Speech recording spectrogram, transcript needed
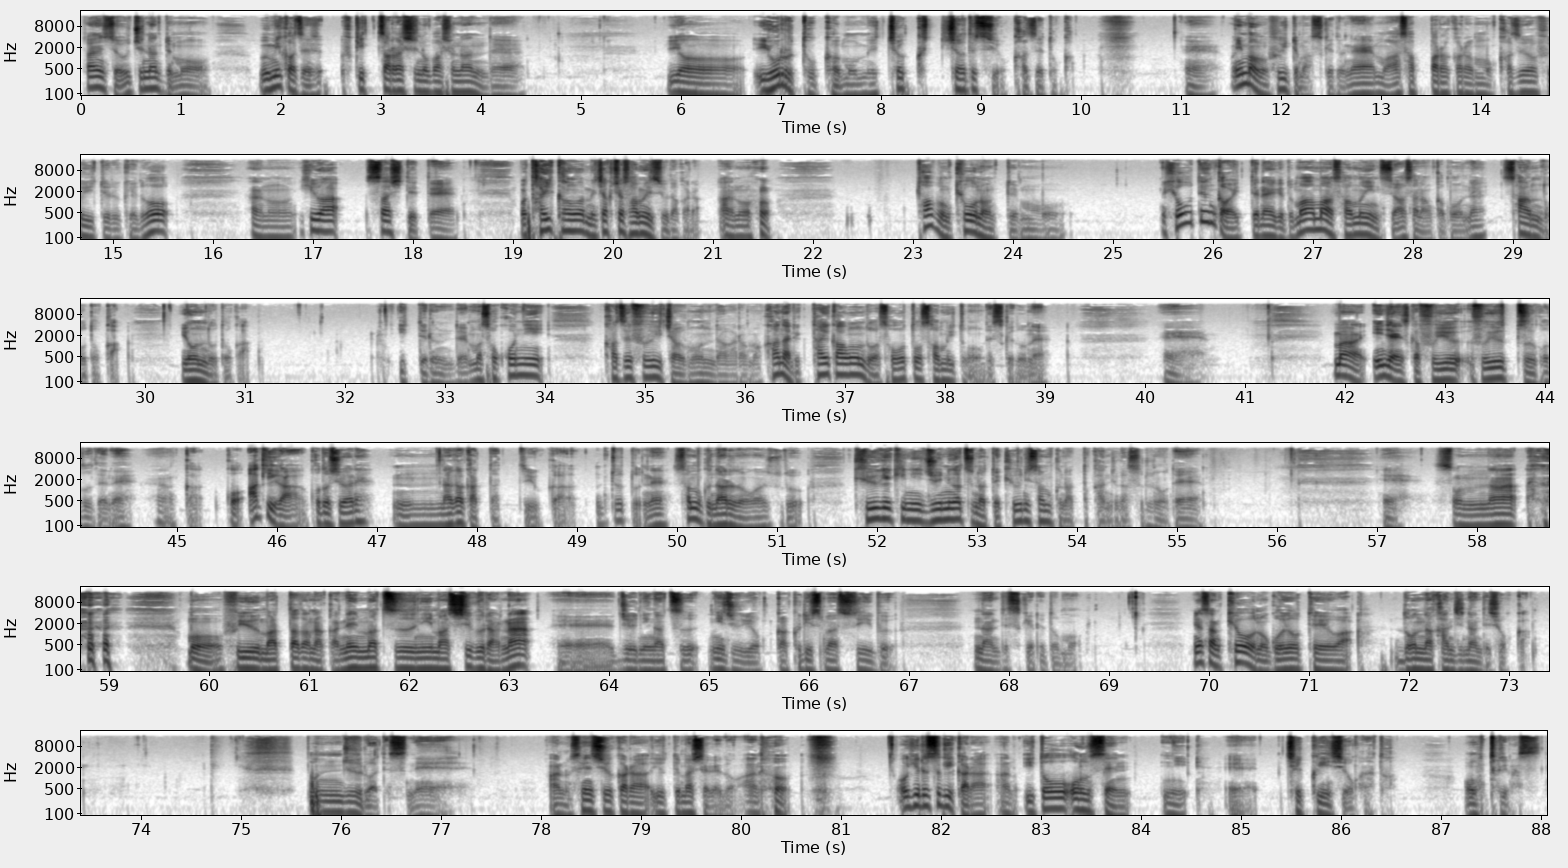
大変ですよ。うちなんてもう海風吹きっざらしの場所なんで、いやー、夜とかもうめちゃくちゃですよ、風とか。ええ今も吹いてますけどね、もう朝っぱらからもう風は吹いてるけど、あの、日は差してて、まあ体感はめちゃくちゃ寒いですよ、だから。あの、多分今日なんてもう、氷点下は行ってないけど、まあまあ寒いんですよ、朝なんかもうね。3度とか、4度とか、行ってるんで、まあそこに風吹いちゃうもんだから、まあかなり体感温度は相当寒いと思うんですけどね。ええまあいいんじゃないですか、冬、冬っつうことでね。なんか、こう、秋が今年はね、うん、長かったっていうか、ちょっとね、寒くなるのがちょっと、急激に12月になって急に寒くなった感じがするので、ええそんな、もう冬真っ只中、年末にまっしぐらな、えー12月24日クリスマスイブなんですけれども、皆さん今日のご予定はどんな感じなんでしょうか？ボンジュールはですね、あの、先週から言ってましたけど、あの、お昼過ぎから、あの、伊東温泉に、えーチェックインしようかなと思っております。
